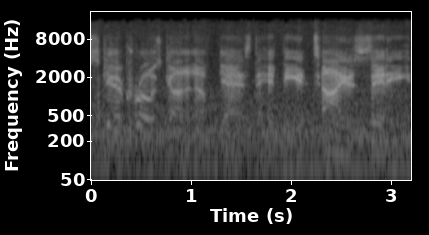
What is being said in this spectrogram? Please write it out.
Scarecrow's got enough gas to hit the entire city.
